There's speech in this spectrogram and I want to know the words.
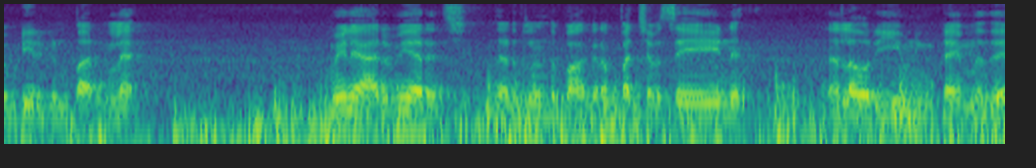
எப்படி இருக்குன்னு பாருங்களேன். உண்மையிலே அருமையாக இருந்துச்சு. இந்த இடத்துல இருந்து பார்க்குற பச்சை பசேன்னு. நல்ல ஒரு ஈவினிங் டைம் இது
